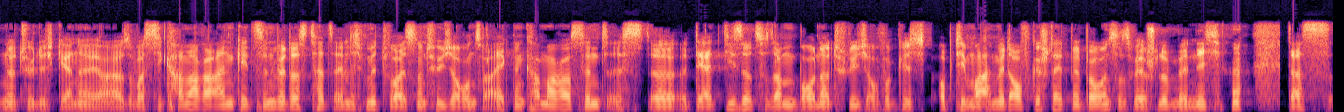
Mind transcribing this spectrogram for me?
Natürlich gerne, ja. Also was die Kamera angeht, sind wir das tatsächlich mit, weil es natürlich auch unsere eigenen Kameras sind, ist äh, der dieser Zusammenbau natürlich auch wirklich optimal mit aufgestellt mit bei uns. Das wäre schlimm, wenn nicht. Das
